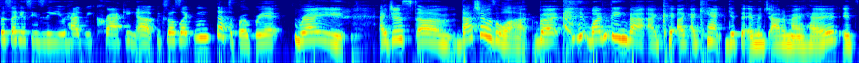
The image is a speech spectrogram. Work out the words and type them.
the second season of you had me cracking up because I was like, mm, that's appropriate. Right. I just um that show is a lot, but one thing that I could like I can't get the image out of my head. It's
